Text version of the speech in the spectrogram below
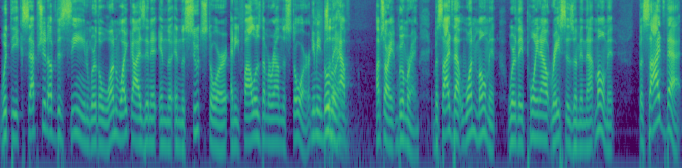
with the exception of the scene where the one white guy's in it in the in the suit store and he follows them around the store. You mean So they Boomerang. have I'm sorry, boomerang. Besides that one moment where they point out racism in that moment, besides that,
